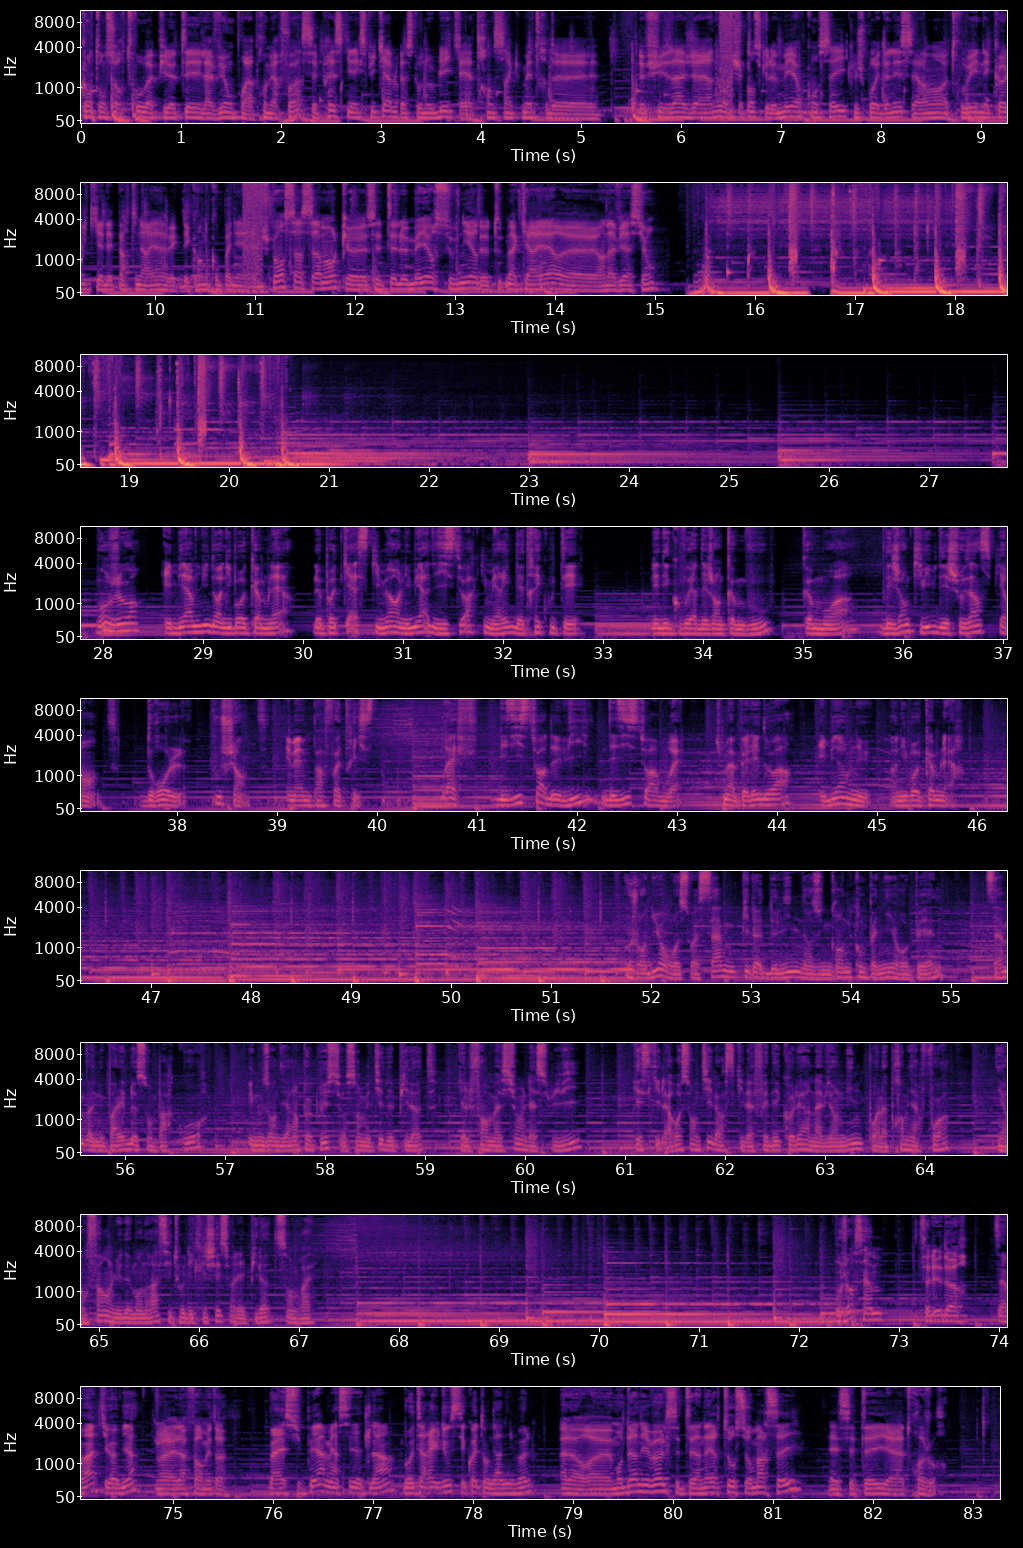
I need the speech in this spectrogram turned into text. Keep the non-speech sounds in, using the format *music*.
Quand on se retrouve à piloter l'avion pour la première fois, c'est presque inexplicable parce qu'on oublie qu'il y a 35 mètres de, fusage derrière nous. Je pense que le meilleur conseil que je pourrais donner, c'est vraiment trouver une école qui a des partenariats avec des grandes compagnies aériennes. Je pense sincèrement que c'était le meilleur souvenir de toute ma carrière euh, en aviation. Bienvenue dans Libre comme l'air, le podcast qui met en lumière des histoires qui méritent d'être écoutées. Les découvrir des gens comme vous, comme moi, des gens qui vivent des choses inspirantes, drôles, touchantes et même parfois tristes. Bref, des histoires de vie, des histoires vraies. Je m'appelle Edouard et bienvenue dans Libre comme l'air. Aujourd'hui, on reçoit Sam, pilote de ligne dans une grande compagnie européenne. Sam va nous parler de son parcours et nous en dire un peu plus sur son métier de pilote, quelle formation il a suivi, qu'est-ce qu'il a ressenti lorsqu'il a fait décoller un avion de ligne pour la première fois, et enfin on lui demandera si tous les clichés sur les pilotes sont vrais. Bonjour Sam. Salut Edouard. Ça va, tu vas bien? Ouais, la forme et toi? Bah super, merci d'être là. Bon, t'arrives d'où? C'est quoi ton dernier vol? Alors, euh, mon dernier vol, c'était un aller-retour sur Marseille et c'était il y a trois jours.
